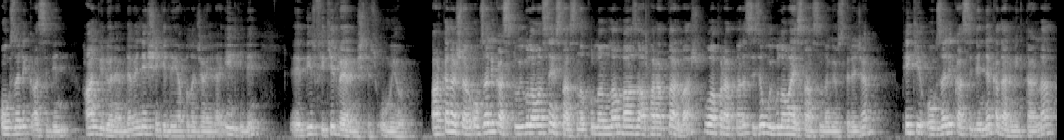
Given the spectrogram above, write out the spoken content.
oksalik asidin hangi dönemde ve ne şekilde yapılacağıyla ilgili e, bir fikir vermiştir umuyorum. Arkadaşlar oksalik asit uygulaması esnasında kullanılan bazı aparatlar var. Bu aparatları size uygulama esnasında göstereceğim. Peki oksalik asidi ne kadar miktarla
